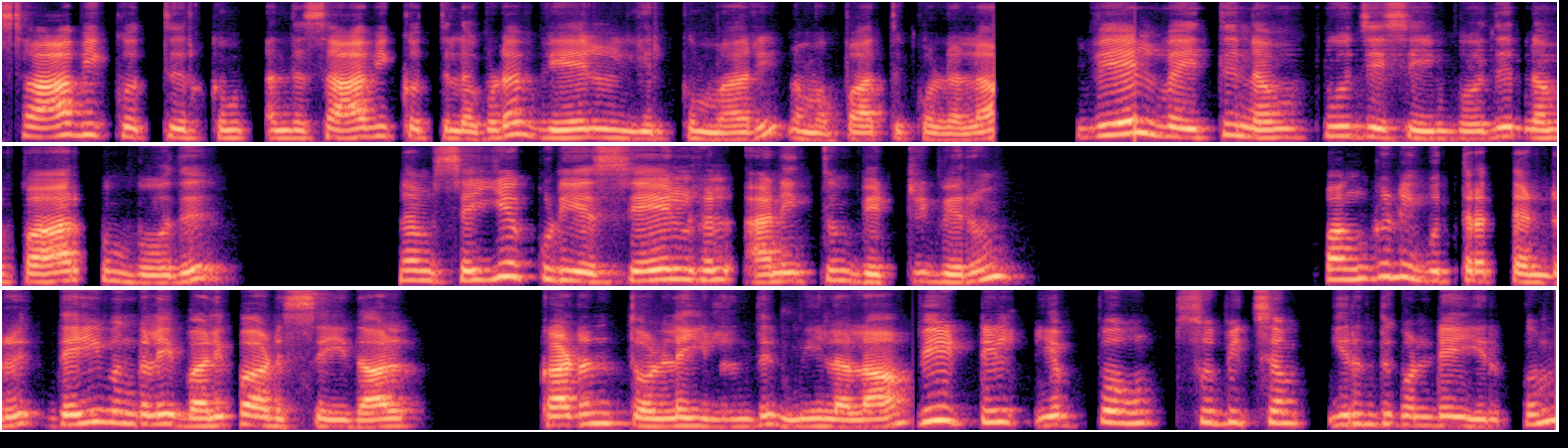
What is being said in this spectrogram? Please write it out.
சாவி கொத்து இருக்கும். அந்த சாவி கொத்துல கூட வேல் இருக்கும் மாதிரி நம்ம பார்த்து கொள்ளலாம். வேல் வைத்து நம் பூஜை செய்யும் போது நம் பார்க்கும் போது நம் செய்யக்கூடிய செயல்கள் அனைத்தும் வெற்றி பெறும். பங்குனி உத்திரத்தன்று தெய்வங்களை வழிபாடு செய்தால் கடன் தொல்லையிலிருந்து மீளலாம். வீட்டில் எப்பவும் சுபிச்சம் இருந்து கொண்டே இருக்கும்.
